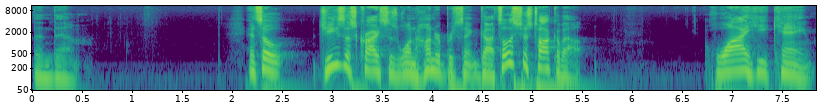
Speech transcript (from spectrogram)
than them. And so Jesus Christ is 100% God. So let's just talk about why he came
